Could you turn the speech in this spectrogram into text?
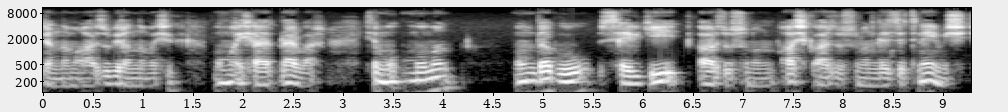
bir anlamı arzu, bir anlamı ışık. Muma işaretler var. İşte mumun mumda bu sevgi arzusunun, aşk arzusunun lezzeti neymiş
